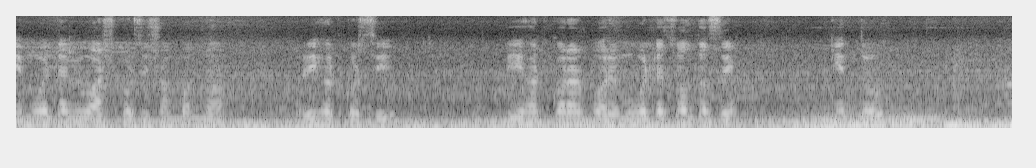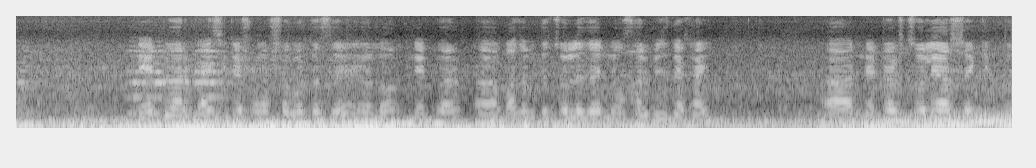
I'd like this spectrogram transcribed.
এই মোবাইলটা আমি ওয়াশ করছি, সম্পূর্ণ রিহট করছি। রিহট করার পরে মোবাইলটা চলতেছে। কিন্তু নেটওয়ার্ক আইসিটা সমস্যা করতেছে হলো নেটওয়ার্ক মাঝে মধ্যে চলে যায় নো সার্ভিস দেখায়। আর নেটওয়ার্ক চলে আসে কিন্তু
